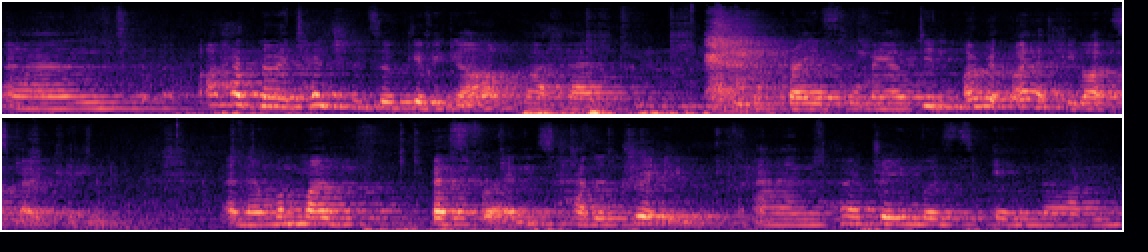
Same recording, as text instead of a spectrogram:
And I had no intentions of giving up. I had people pray for me. I didn't. I, I actually liked smoking. And then one of my best friends had a dream, and her dream was in. Um,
